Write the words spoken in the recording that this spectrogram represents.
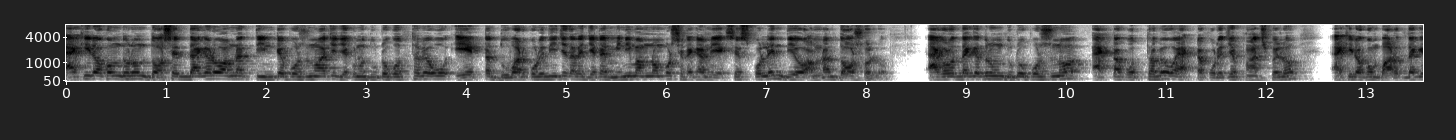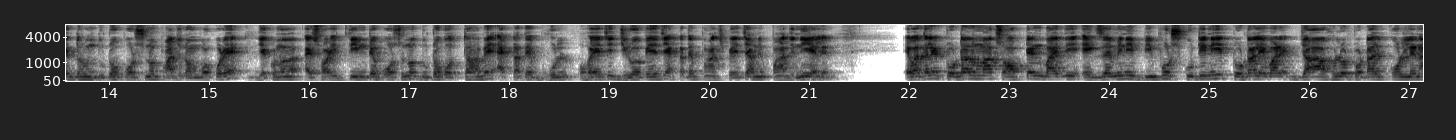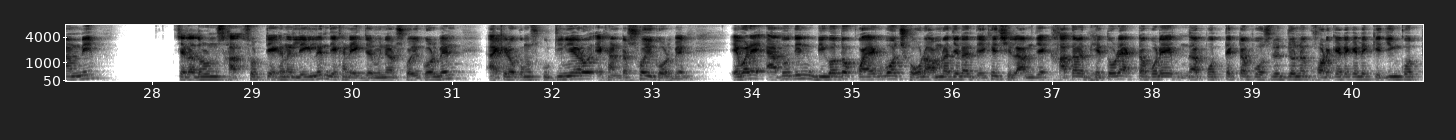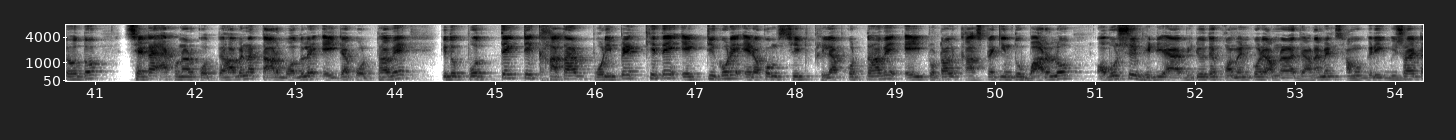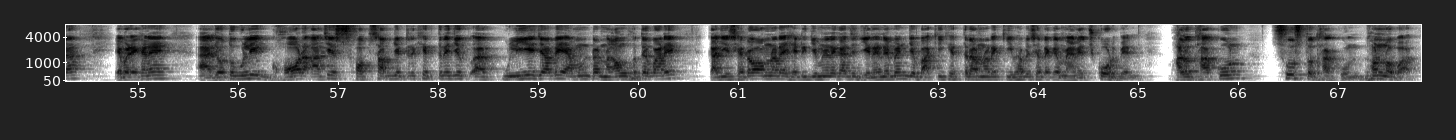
একই রকম ধরুন, দশের দাগেরও আপনার তিনটে প্রশ্ন আছে যে কোনো দুটো করতে হবে। ও এরটা দুবার করে দিয়েছে, তাহলে যেটা মিনিমাম নম্বর সেটাকে আপনি এক্সেস করলেন, দিয়েও আপনার দশ হলো। এগারোর দাগে ধরুন দুটো প্রশ্ন, একটা করতে হবে, ও একটা করেছে, পাঁচ পেল। একই রকম বারোর দাগে ধরুন দুটো প্রশ্ন, পাঁচ নম্বর করে যে কোনো সরি তিনটে প্রশ্ন, দুটো করতে হবে, একটাতে ভুল হয়েছে জিরো পেয়েছে, একটাতে পাঁচ পেয়েছে, আপনি পাঁচ নিয়ে এলেন। এবার তাহলে total marks obtain by the examinee before scrutiny total এবার যা হলো টোটাল করলেন আপনি। সেটা ধরুন সাতষট্টি এখানে লিখলেন, যেখানে এক্সামিনার সই করবেন, একই রকম স্কুটিনিয়ারও এখানটা সই করবেন। এবারে এতদিন বিগত কয়েক বছর আমরা যেটা দেখেছিলাম যে খাতার ভেতরে একটা করে প্রত্যেকটা প্রশ্নের জন্য ঘর কেটে কেটে কেজিং করতে হতো, সেটা এখন আর করতে হবে না, তার বদলে এইটা করতে হবে। কিন্তু প্রত্যেকটি খাতার পরিপ্রেক্ষিতে একটি করে এরকম সিট ফিল করতে হবে। এই টোটাল কাজটা কিন্তু বাড়লো। অবশ্যই ভিডিও ভিডিওতে কমেন্ট করে আপনারা জানাবেন সামগ্রিক বিষয়টা। এবার এখানে যতগুলি ঘর আছে, সব সাবজেক্টের ক্ষেত্রে যে কুলিয়ে যাবে এমনটা নাও হতে পারে। কাজে সেটাও আপনারা হেড এক্সামিনারের কাছে জেনে নেবেন যে বাকি ক্ষেত্রে আপনারা কীভাবে সেটাকে ম্যানেজ করবেন। ভালো থাকুন, সুস্থ থাকুন। ধন্যবাদ।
